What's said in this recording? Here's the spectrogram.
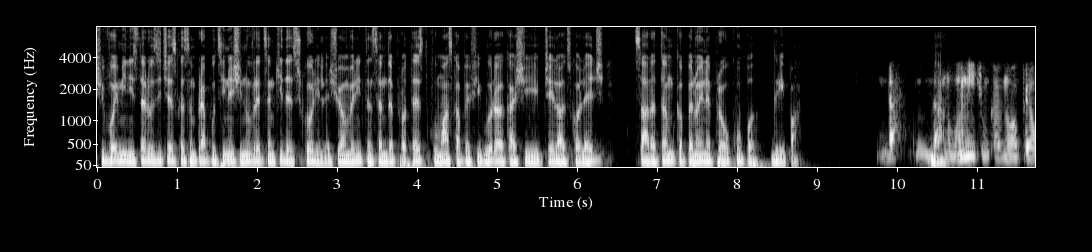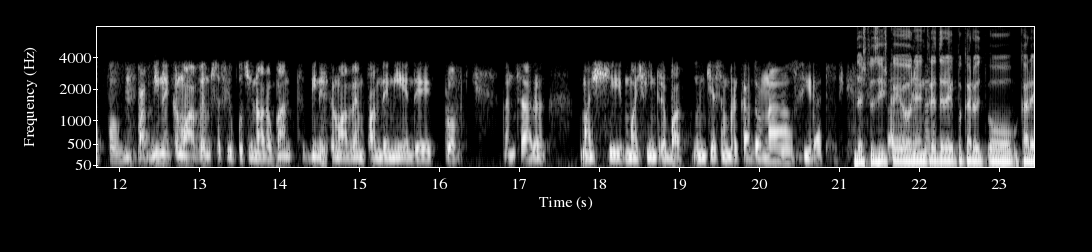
și voi, ministerul, ziceți că sunt prea puține și nu vreți să închideți școlile. Și eu am venit în semn de protest cu masca pe figură, ca și ceilalți colegi, să arătăm că pe noi ne preocupă gripa. Da, da, nu, în niciun caz nu mă preocupă. Bine că nu avem, să fiu puțin arogant, bine că nu avem pandemie de clovni în țară. M-aș, fi- m-aș fi întrebat în ce s-a îmbrăcat doamna Firea atunci. Deci tu zici că e o neîncredere pe care, o, care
